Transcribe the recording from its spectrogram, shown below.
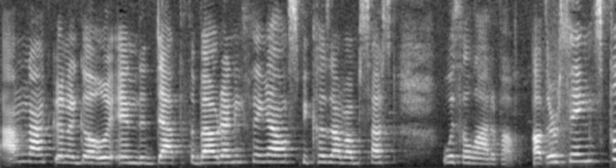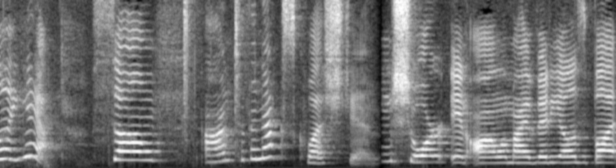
I'm not to go into depth about anything else because I'm obsessed with a lot of other things. But yeah, so on to the next question. I'm short in all of my videos, but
